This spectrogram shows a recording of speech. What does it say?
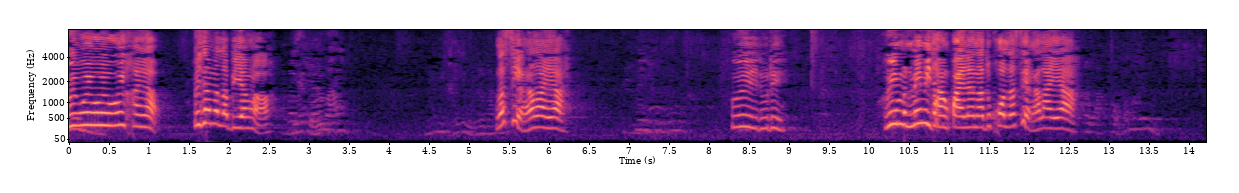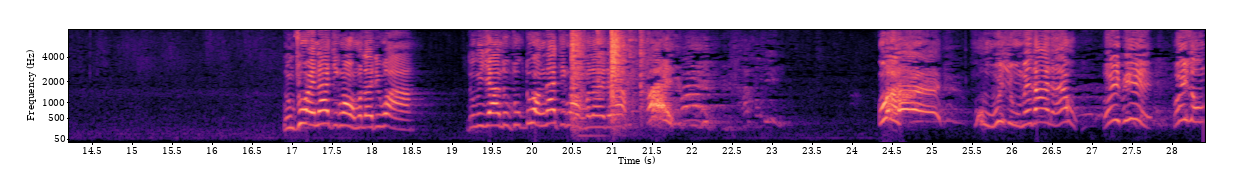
อุ้ยอุ้ยอุ้ยอุ้ยใครอะเฮ้ยนั่นมันระเบียงเหรอเรียกอยู่หรือเปล่าแล้วเสียงอะไรอะเฮ้ยดูดิ เฮ้ยมันไม่มีทางไปแล้วนะทุกคนแล้วเสียงอะไรอะ ลุงช่วยหน้าจริงออกมาเลยดีกว่าดวงวิญญาณทุกๆดวงหน้าจริงออกมาเลยดีกว่าเฮ้ยเฮ้ยโอ้ยอยู่ไม่ได้แล้ว เฮ้ยพี่ เฮ้ยลง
